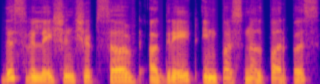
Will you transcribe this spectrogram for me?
This relationship served a great impersonal purpose,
